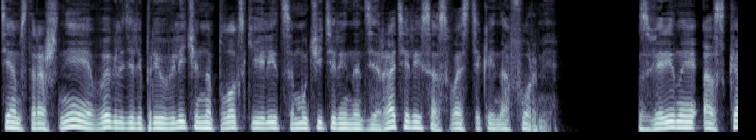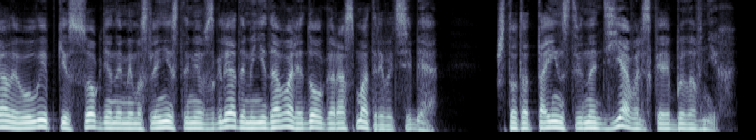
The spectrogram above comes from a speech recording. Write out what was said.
тем страшнее выглядели преувеличенно плотские лица мучителей-надзирателей со свастикой на форме. Звериные оскалы улыбки с огненными маслянистыми взглядами не давали долго рассматривать себя. Что-то таинственно-дьявольское было в них,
